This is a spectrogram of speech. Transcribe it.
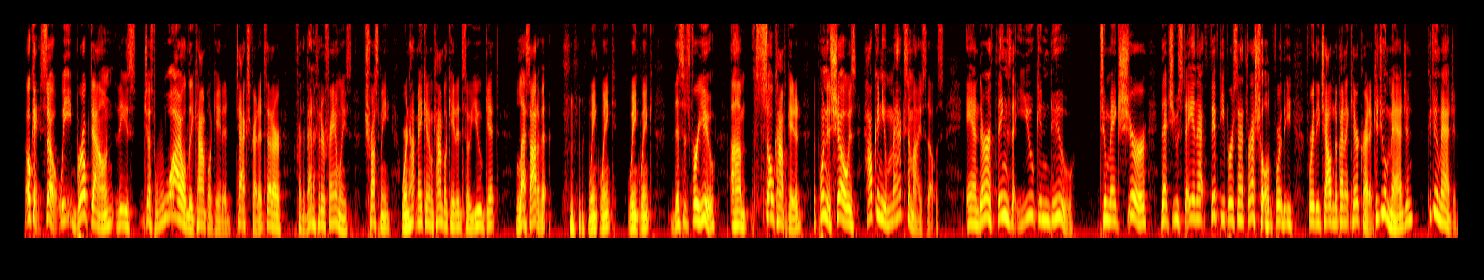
Okay, so we broke down these just wildly complicated tax credits that are for the benefit of families. Trust me, we're not making them complicated so you get less out of it. wink, wink, wink, wink. This is for you. Um, so complicated. The point of the show is how can you maximize those? And there are things that you can do to make sure that you stay in that 50% threshold for the for the child independent care credit. Could you imagine? Could you imagine?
